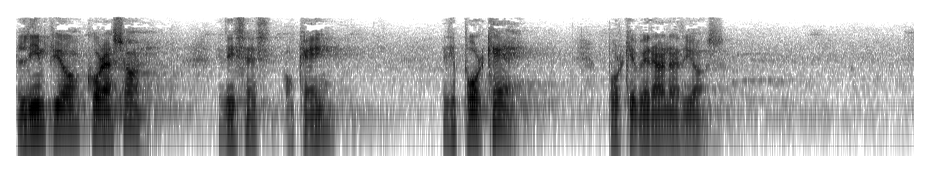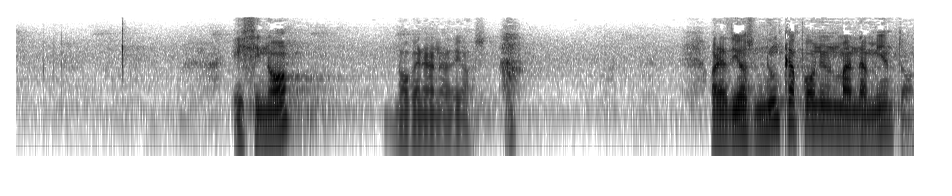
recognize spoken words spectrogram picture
limpio corazón. Y dices, ok. Dice, ¿por qué? Porque verán a Dios. Y si no, no verán a Dios. Ahora, Dios nunca pone un mandamiento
